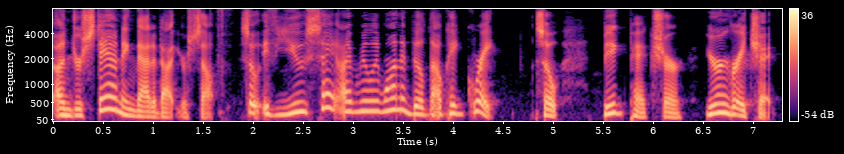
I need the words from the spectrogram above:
understanding that about yourself. So if you say, I really want to build that, okay, great. So big picture, you're in great shape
